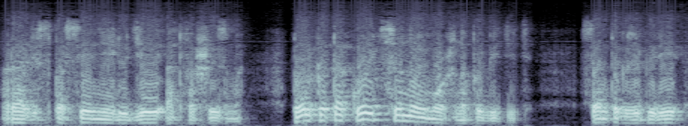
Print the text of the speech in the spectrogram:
ради спасения людей от фашизма. Только такой ценой можно победить. Сент-Экзюпери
